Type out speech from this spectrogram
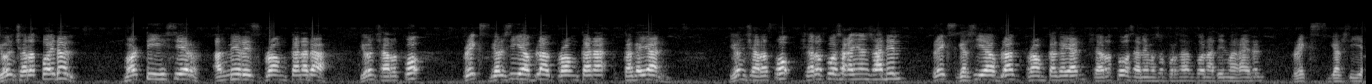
Yon, shoutout po idol. Marty Sir Almeres from Canada. Yon, shoutout po. Rex Garcia vlog from Cana Cagayan. Yon, shoutout po. Shoutout po sa kanyang channel. Rex Garcia vlog from Cagayan. Shoutout po. Sana masuportahan po natin mga idol. Rex Garcia.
